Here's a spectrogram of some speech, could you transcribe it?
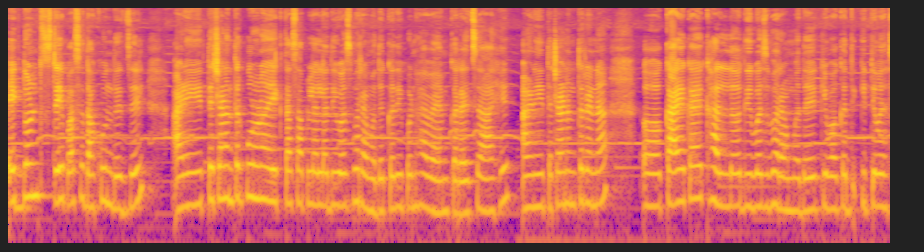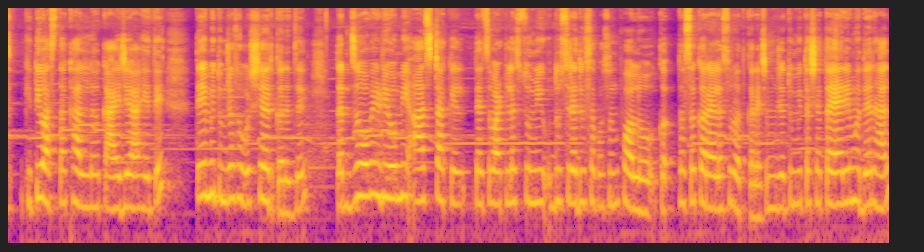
एक दोन स्टेप असं दाखवून देत जाईल आणि त्याच्यानंतर पूर्ण एक तास आपल्याला दिवसभरामध्ये कधी पण हा व्यायाम करायचा आहे. आणि त्याच्यानंतर आहे ना काय काय खाल्लं दिवसभरामध्ये किंवा कधी किती वाज किती वाजता खाल्लं काय जे आहे ते ते मी तुमच्यासोबत शेअर करत जाईल. तर जो व्हिडिओ मी आज टाकेल त्याचं वाटलंच तुम्ही दुसऱ्या दिवसापासून फॉलो क तसं करायला सुरुवात करायची. म्हणजे तुम्ही तशा तयारीमध्ये राहाल.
